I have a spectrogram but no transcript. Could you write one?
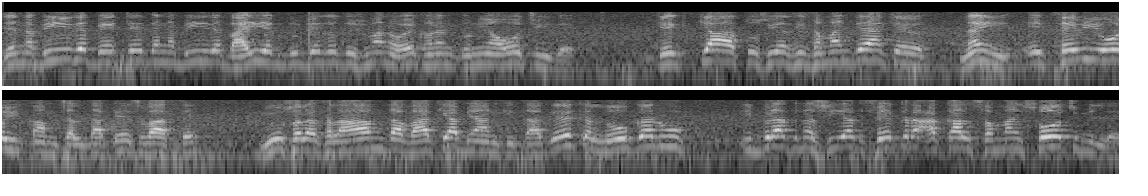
جی نبی دے بیٹے تے نبی دے بھائی ایک دوجے دے دشمن ہوئے کھڑے دنیا وہ چیز ہے۔ کہ کیا تسی اسی سمجھتے ہیں کہ نہیں اتنے بھی وہی کام چلتا پہ اس واسطے۔ یوس علیہ السلام دا واقعہ بیان کیتا گیا کہ لوگوں عبرت، نصیحت، فکر، عقل، سمجھ، سوچ ملے۔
